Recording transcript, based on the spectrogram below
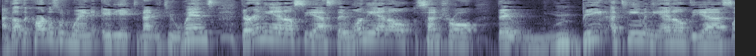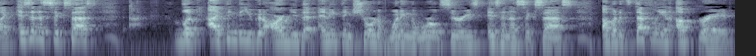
I thought the Cardinals would win 88 to 92 wins. They're in the NLCS. They won the NL Central. They beat a team in the NLDS. Like, is it a success? Look, I think that you could argue that anything short of winning the World Series isn't a success, uh, but it's definitely an upgrade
